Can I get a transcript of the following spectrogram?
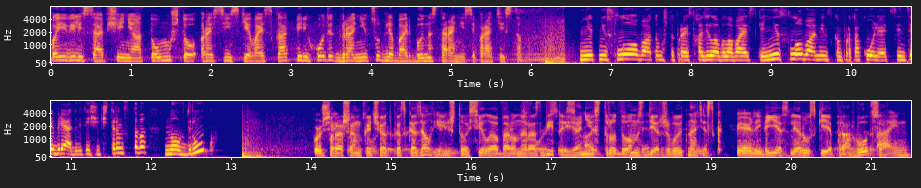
Появились сообщения о том, что российские войска переходят границу для борьбы на стороне сепаратистов. Нет ни слова о том, что происходило в Иловайске, ни слова о Минском протоколе от сентября 2014 но вдруг Порошенко четко сказал ей, что силы обороны разбиты, и они с трудом сдерживают натиск. Если русские прорвутся,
